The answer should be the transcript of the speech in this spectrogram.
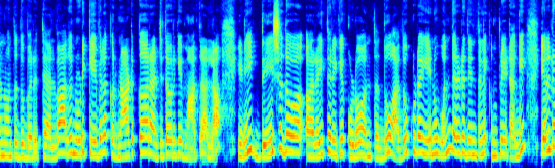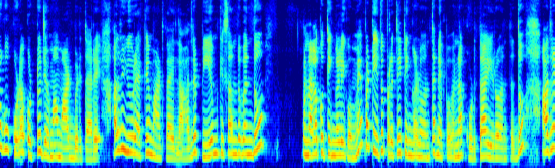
ಅನ್ನುವಂಥದ್ದು ಬರುತ್ತೆ ಅಲ್ವಾ? ಅದು ನೋಡಿ ಕೇವಲ ಕರ್ನಾಟಕ ರಾಜ್ಯದವರಿಗೆ ಮಾತ್ರ ಅಲ್ಲ, ಇಡೀ ದೇಶದ ರೈತರಿಗೆ ಕೊಡೋ ಅಂಥದ್ದು ಅದು ಕೂಡ ಏನು ಒಂದೆರಡು ದಿನದಲ್ಲಿ ಕಂಪ್ಲೀಟ್ ಆಗಿ ಎಲ್ರಿಗೂ ಕೂಡ ಕೊಟ್ಟು ಜಮಾ ಮಾಡಿಬಿಡ್ತಾರೆ. ಆದರೆ ಇವ್ರು ಯಾಕೆ ಮಾಡ್ತಾ ಇಲ್ಲ? ಆದರೆ ಪಿ ಎಂ ಕಿಸಾನ್ದು ಬಂದು ನಾಲ್ಕು ತಿಂಗಳಿಗೊಮ್ಮೆ ಬಟ್ ಇದು ಪ್ರತಿ ತಿಂಗಳು ಅಂತ ನೆಪವನ್ನು ಕೊಡ್ತಾ ಇರೋ ಅಂಥದ್ದು ಆದರೆ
